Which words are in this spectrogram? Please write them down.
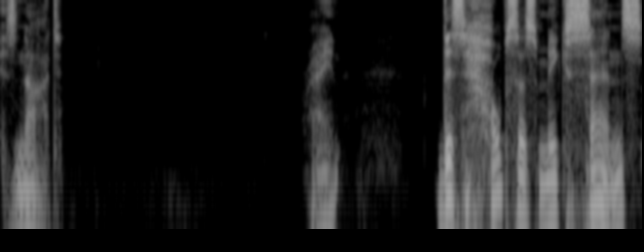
is not? Right? This helps us make sense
